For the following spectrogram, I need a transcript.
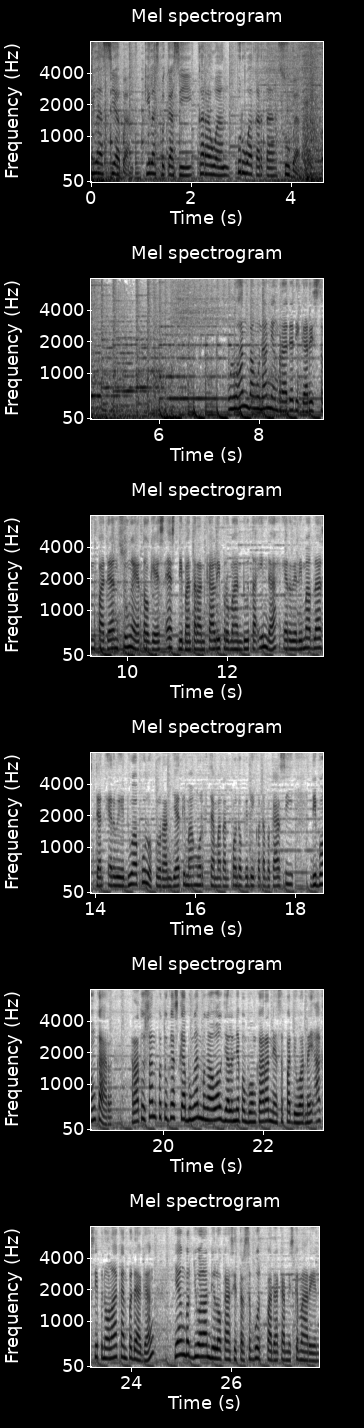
Kilas Siabang, Kilas Bekasi, Karawang, Purwakarta, Subang. Puluhan bangunan yang berada di garis sempadan sungai atau GSS di bantaran kali perumahan Duta Indah, RW 15 dan RW 20, Kelurahan Jati Makmur, Kecamatan Pondok Gede, Kota Bekasi, dibongkar. Ratusan petugas gabungan mengawal jalannya pembongkaran yang sempat diwarnai aksi penolakan pedagang yang berjualan di lokasi tersebut pada Kamis kemarin.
